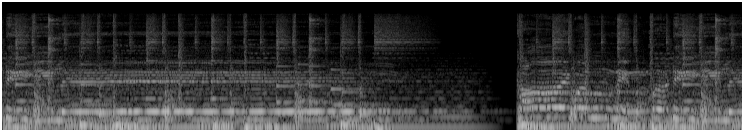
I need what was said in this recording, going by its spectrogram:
மடியிலே மடியிலே.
